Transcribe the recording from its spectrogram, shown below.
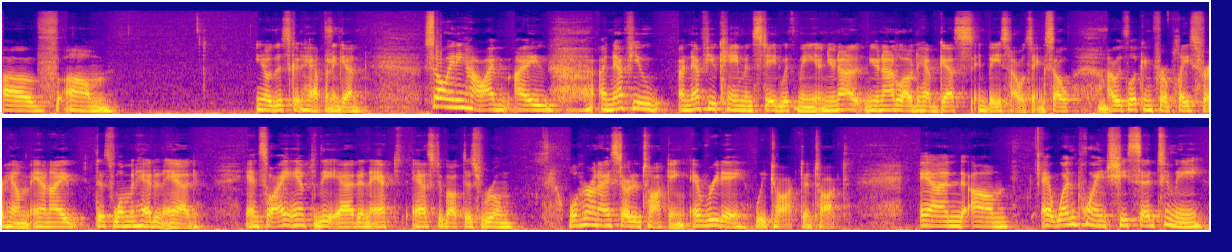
of um, you know this could happen again. So anyhow, I'm, I a nephew a nephew came and stayed with me, and you're not you're not allowed to have guests in base housing. So I was looking for a place for him, and I this woman had an ad, and so I answered the ad and act, asked about this room. Well, her and I started talking every day. We talked and talked, and um, at one point she said to me,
